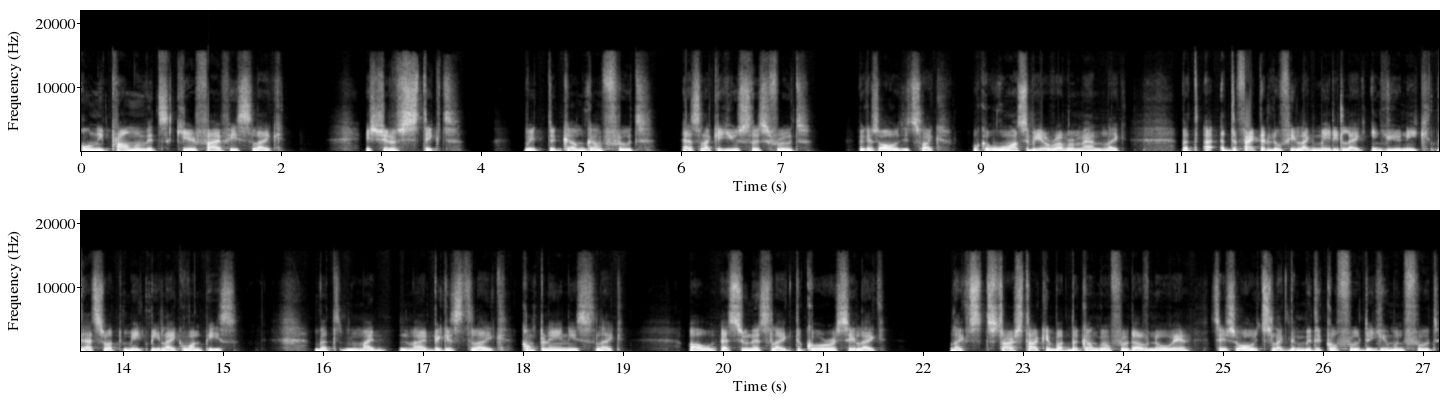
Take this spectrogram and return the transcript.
only problem with Gear Five is like it should have sticked with the Gum Gum fruit as like a useless fruit because oh it's like okay who wants to be a rubber man like but uh, the fact that luffy like made it like unique that's what made me like one piece but my my biggest like complaint is like oh as soon as like the gorosei like like starts talking about the gum gum fruit out of nowhere. Says oh it's like the mythical fruit the human fruit.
